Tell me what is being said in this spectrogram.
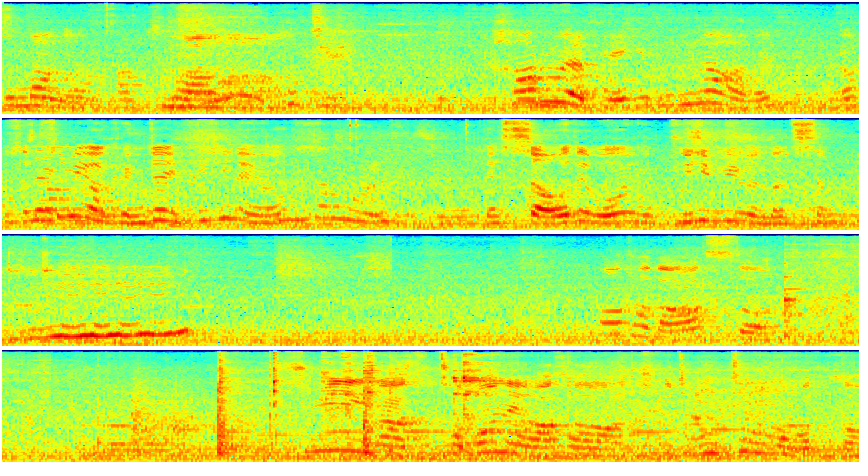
9만 원. 아 9만원 하루에 100이 훌륭하네. 씀씀이가 굉장히 크시네요 깜짝 놀랐어 진짜 어제 먹은 게 90이면 나 진짜 어 다 나왔어 수민이가 저번에 와서 주장창 먹었던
